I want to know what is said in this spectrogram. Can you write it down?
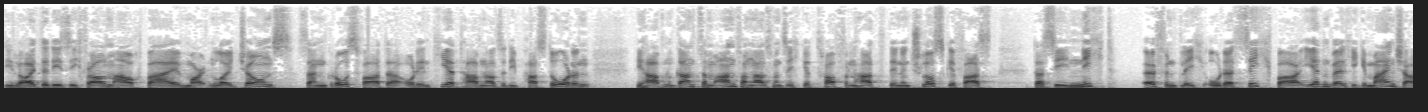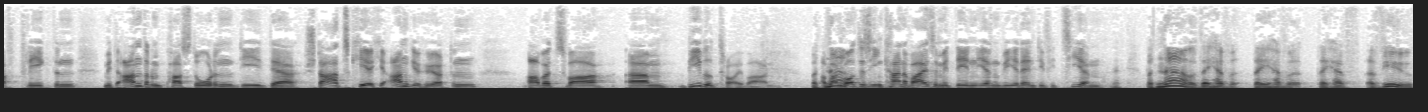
die Leute, die sich vor allem auch bei Martin Lloyd Jones, seinem Großvater, orientiert haben, also die Pastoren, die haben ganz am Anfang, als man sich getroffen hat, den Entschluss gefasst, dass sie nicht öffentlich oder sichtbar irgendwelche Gemeinschaft pflegten mit anderen Pastoren, die der Staatskirche angehörten, aber zwar ähm, bibeltreu waren. But aber man now- wollte sich in keiner Weise mit denen irgendwie identifizieren. But now they have a, they have a, they have a view,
